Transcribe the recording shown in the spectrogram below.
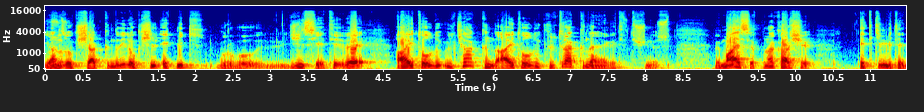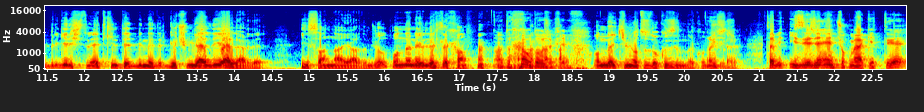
yalnız o kişi hakkında değil o kişinin etnik grubu, cinsiyeti ve ait olduğu ülke hakkında, ait olduğu kültür hakkında negatif düşünüyorsun. Ve maalesef buna karşı etkin bir tedbir geliştirin. Etkin tedbir nedir? Göçün geldiği yerlerde insanlığa yardımcı olup onların evlerinde kalma. o, da, o da olacak şey. Onu da 2039 yılında konuşuruz. İşte. Tabii izleyicinin en çok merak ettiği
